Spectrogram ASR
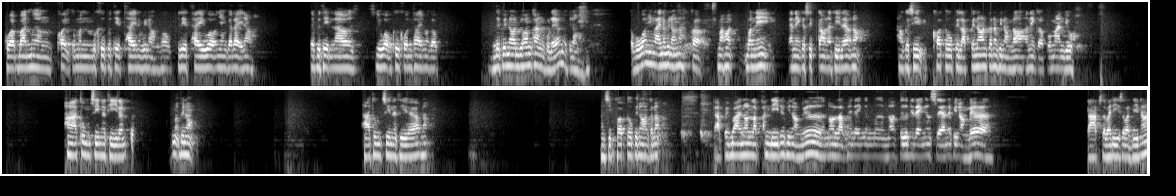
เพราะว่าบ้านเมืองข่อยก็มันบ่คือประเทศไทยนะพี่น้องเพราะประเทศไทยว่ายังก็ได้เนาะแต่ประเทศลาวสิเว่าคือคนไทยมันก็ ได้ไปนอนอยู่ห้องข้างพู้นแล้วเนาะพี่น้องก็บ่ว่ายังหลายเนาะพี่น้องเนาะก็มาฮอดวันนี้ อันนี้ก็19นาทีแล้วเนาะเฮาก็สิขอตัวไปหลับไปนอนก่อนะพี่น้องเนาะอันนี้ก็ประมาณอยู่5ทุ่ม4นาทีแล้วเนาะพี่น้อง5ทุ่ม4นาทีแล้วเนาะสิบขอบตัวไปนอนกันเนาะ กลับไปบายนอนหลับพันดีเด้อพี่น้องเด้อนอนหลับให้ได้เงินหมื่นนอนตื่นให้ได้เงินแสนนะพี่น้องเด้อกราบสวัสดีสวัสดีนะ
